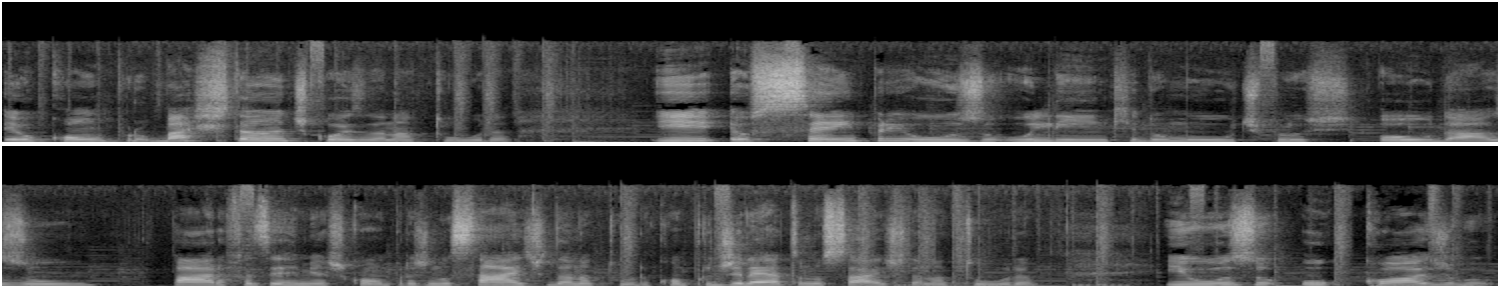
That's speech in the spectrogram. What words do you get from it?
eu compro bastante coisa da Natura. E eu sempre uso o link do Múltiplos ou da Azul para fazer minhas compras no site da Natura. compro direto no site da Natura e uso o código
